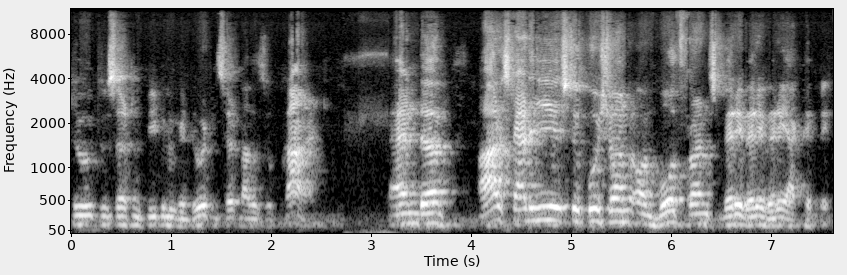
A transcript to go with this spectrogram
to to certain people who can do it and certain others who can't. And uh, our strategy is to push on on both fronts very very very actively.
